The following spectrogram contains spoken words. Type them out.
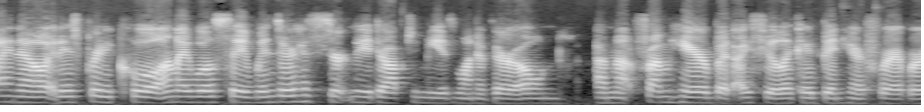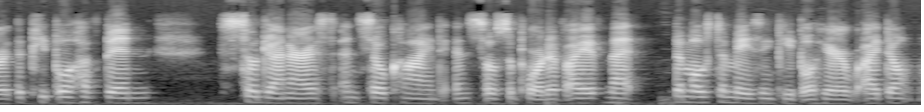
I know it is pretty cool, and I will say Windsor has certainly adopted me as one of their own. I'm not from here, but I feel like I've been here forever. The people have been so generous and so kind and so supportive. I have met the most amazing people here. I don't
